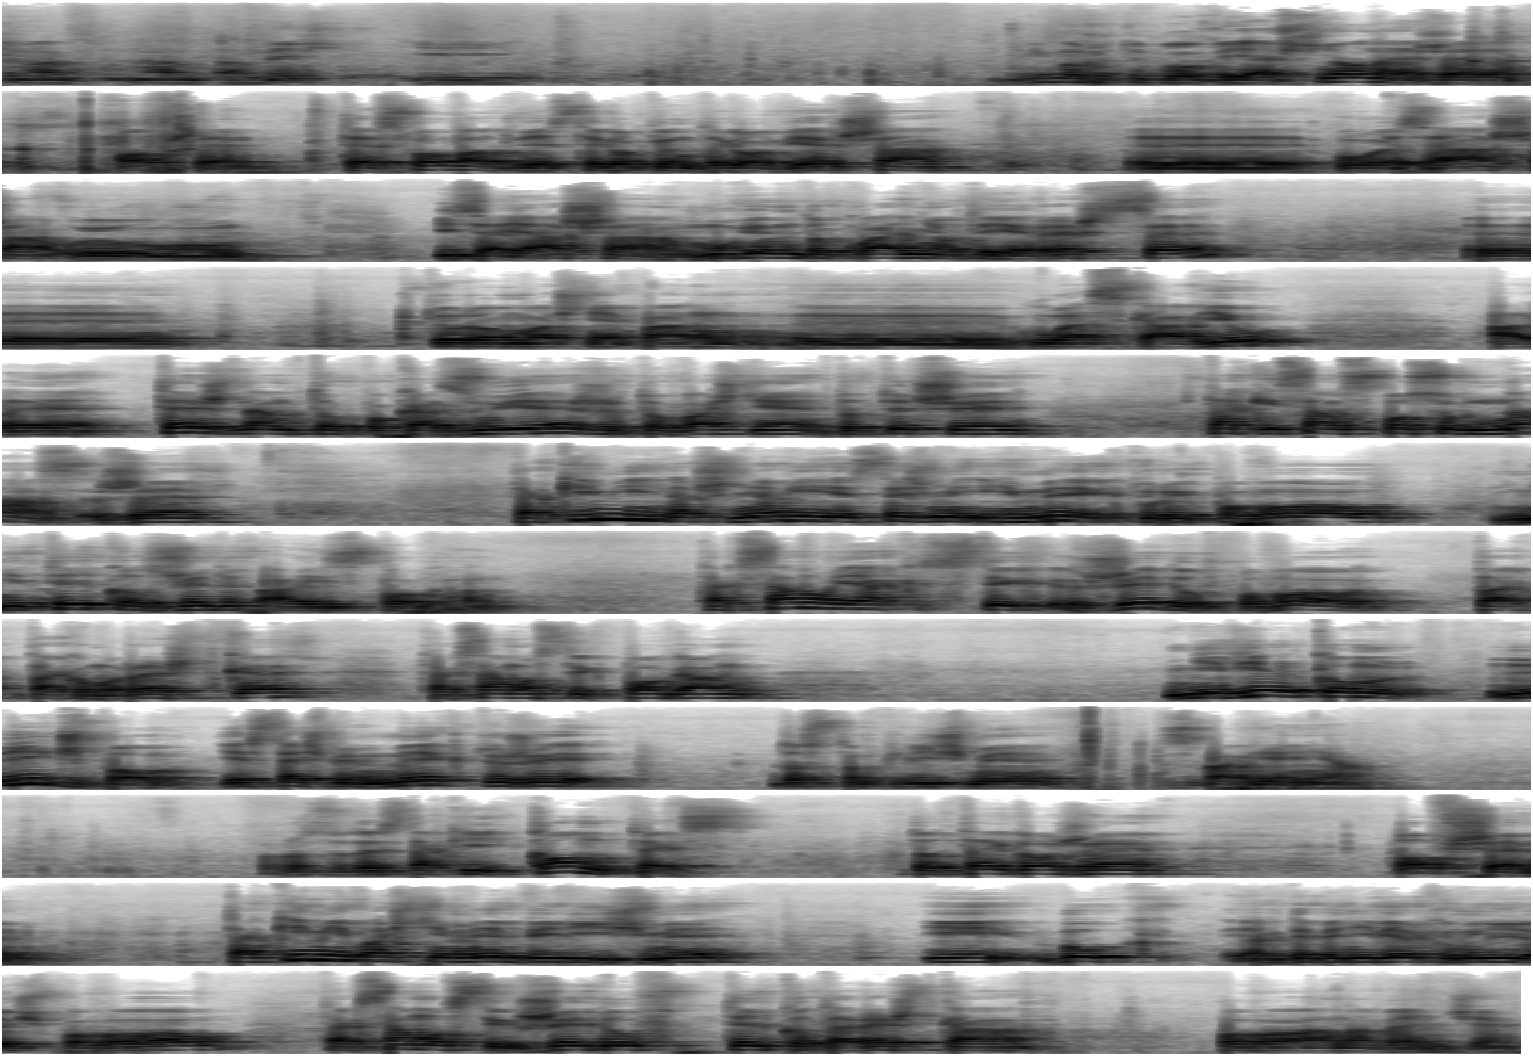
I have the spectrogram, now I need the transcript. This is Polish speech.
jasniej nam, nam ta myśl i mimo, że tu było wyjaśnione, że owszem, te słowa 25 wiersza yy, u Ezeasza, u Izajasza mówią dokładnie o tej reszce, yy, którą właśnie Pan yy, ułaskawił, ale też nam to pokazuje, że to właśnie dotyczy w taki sam sposób nas, że takimi naczyniami jesteśmy i my, których powołał nie tylko z Żydów, ale i z pogan. Tak samo jak z tych Żydów powołał ta, taką resztkę, tak samo z tych pogan niewielką liczbą jesteśmy my, którzy dostąpiliśmy zbawienia. Po prostu to jest taki kontekst do tego, że owszem, takimi właśnie my byliśmy i Bóg jak gdyby niewielką ilość powołał, tak samo z tych Żydów, tylko ta resztka powołana będzie.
